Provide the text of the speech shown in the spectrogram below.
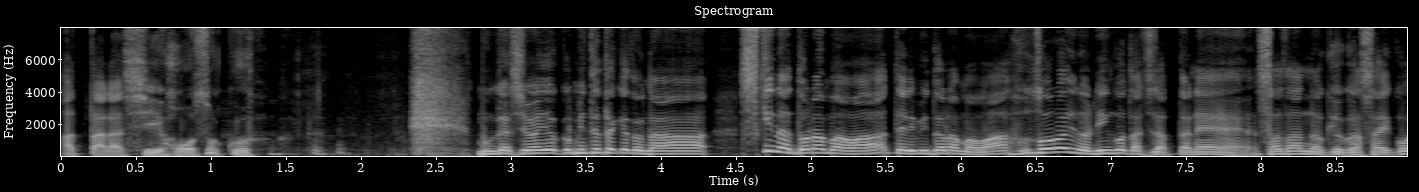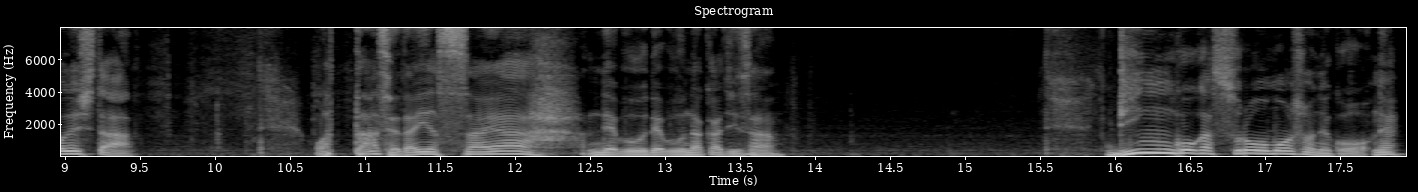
新しい法則昔はよく見てたけどな。好きなドラマはテレビドラマは不揃いのリンゴたちだったね。サザンの曲が最高でした。終わった世代やっさや。デブーデブー中地さん。リンゴがスローモーションでこうね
